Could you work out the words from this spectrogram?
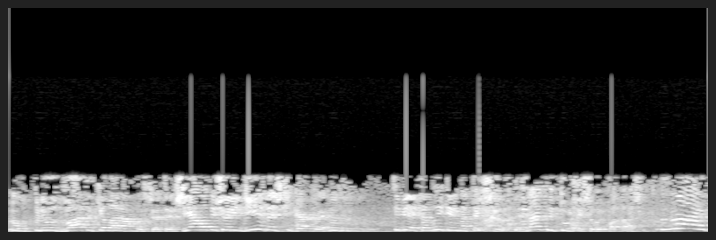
ну, плюс 20 килограмм и все. Это ж я вот еще редисочки как бы. Тебе это выделено тащи. Знают ли турки, что вы потащите? Знают,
